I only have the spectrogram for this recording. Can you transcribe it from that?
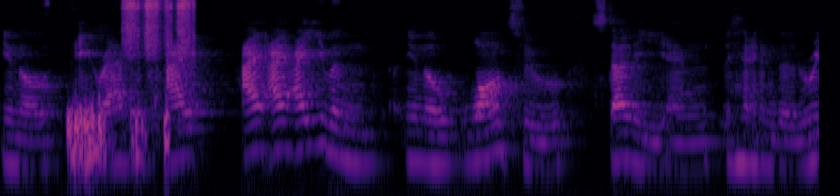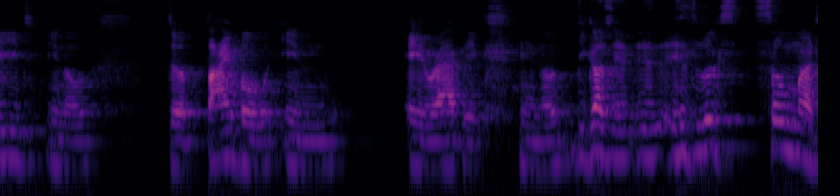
you know, Arabic. I, I, I, even, you know, want to study and and read, you know, the Bible in Arabic, you know, because it, it, it looks so much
